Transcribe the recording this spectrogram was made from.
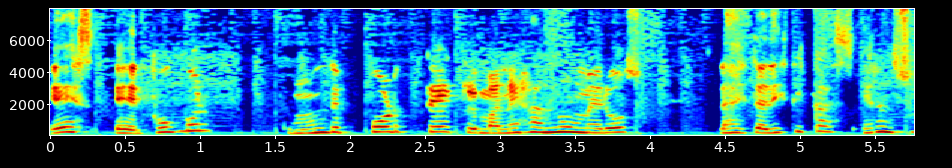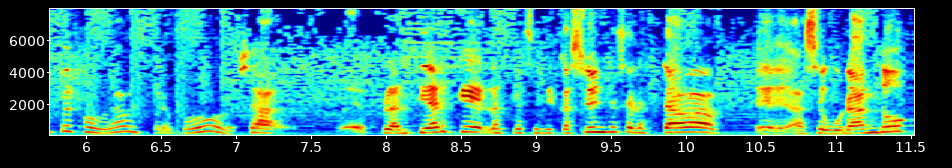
Es el fútbol como un deporte que maneja números, las estadísticas eran súper favorables para Ecuador. O sea, eh, plantear que la clasificación ya se la estaba asegurando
